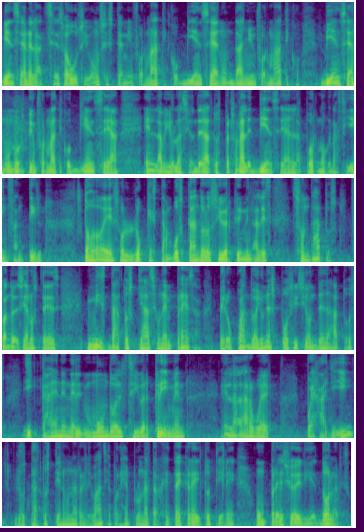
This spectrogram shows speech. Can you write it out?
bien sea en el acceso abusivo a un sistema informático, bien sea en un daño informático, bien sea en un hurto informático, bien sea en la violación de datos personales, bien sea en la pornografía infantil. Todo eso, lo que están buscando los cibercriminales son datos. Cuando decían ustedes, mis datos, ¿qué hace una empresa? Pero cuando hay una exposición de datos y caen en el mundo del cibercrimen, en la dark web, pues allí los datos tienen una relevancia. Por ejemplo, una tarjeta de crédito tiene un precio de 10 dólares.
